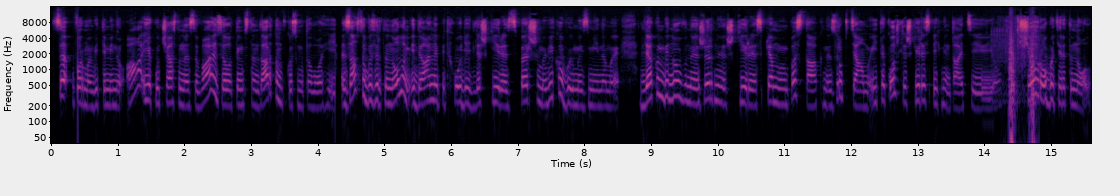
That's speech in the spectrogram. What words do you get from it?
Це форма вітаміну А, яку часто називають золотим стандартом в косметології. Засоби з ретинолом ідеально підходять для шкіри з першими віковими змінами, для комбінованої жирної шкіри з плямами постакне, з рубцями і також для шкіри з пігментацією. Що робить ретинол?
